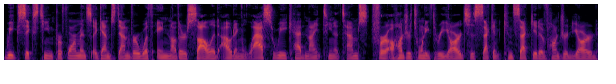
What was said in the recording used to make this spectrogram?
week 16 performance against Denver with another solid outing last week, had 19 attempts for 123 yards, his second consecutive 100 yard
